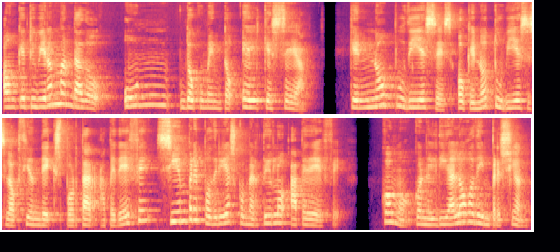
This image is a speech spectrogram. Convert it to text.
aunque te hubieran mandado un documento, el que sea, que no pudieses o que no tuvieses la opción de exportar a PDF, siempre podrías convertirlo a PDF. ¿Cómo? Con el diálogo de impresión.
